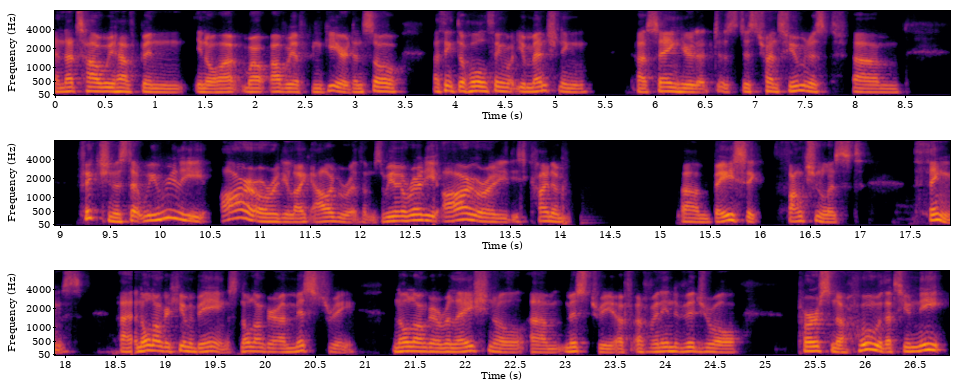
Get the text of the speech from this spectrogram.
And that's how we have been you know how, how we have been geared. And so i think the whole thing what you're mentioning uh, saying here that just this transhumanist um, fiction is that we really are already like algorithms we already are already these kind of um, basic functionalist things uh, no longer human beings no longer a mystery no longer a relational um, mystery of, of an individual person, or who that's unique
